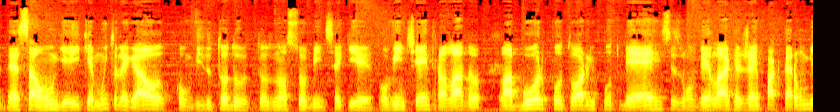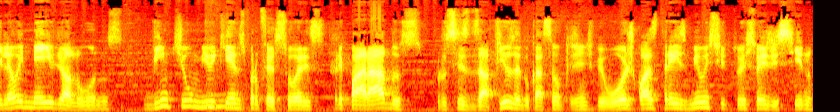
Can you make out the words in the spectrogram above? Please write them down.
dessa ONG aí, que é muito legal. Convido todo, todos os nossos ouvintes aqui. Ouvinte, entra lá no labor.org.br, vocês vão ver lá que já impactaram um milhão e meio de alunos, 21.500 uhum. professores preparados para esses desafios da educação que a gente viu hoje. Quase 3 mil instituições de ensino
